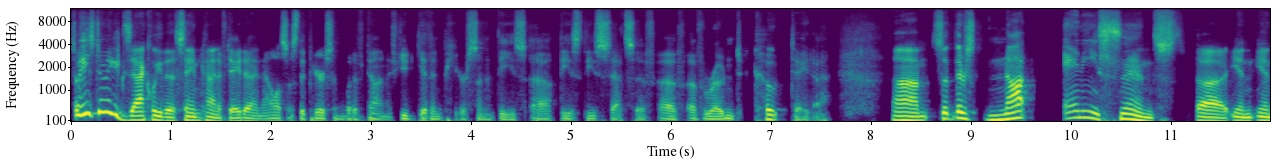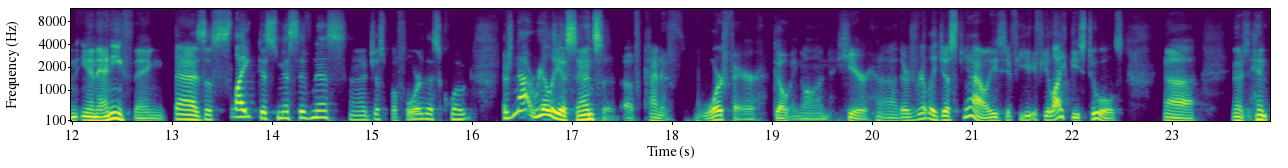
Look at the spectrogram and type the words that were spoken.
So he's doing exactly the same kind of data analysis that Pearson would have done if you'd given Pearson these uh, these these sets of, of, of rodent coat data. Um, so there's not any sense uh, in in in anything as a slight dismissiveness uh, just before this quote. There's not really a sense of, of kind of warfare going on here. Uh, there's really just yeah, if you if you like these tools, uh, there's a hint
